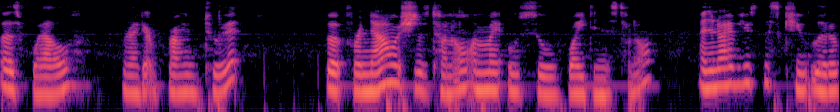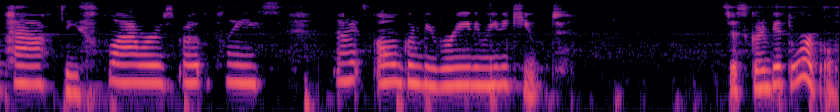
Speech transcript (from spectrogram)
as well when I get around to it. But for now it's just a tunnel. I might also widen this tunnel. And then I've used this cute little path, these flowers throughout the place. And it's all going to be really, really cute. It's just going to be adorable.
